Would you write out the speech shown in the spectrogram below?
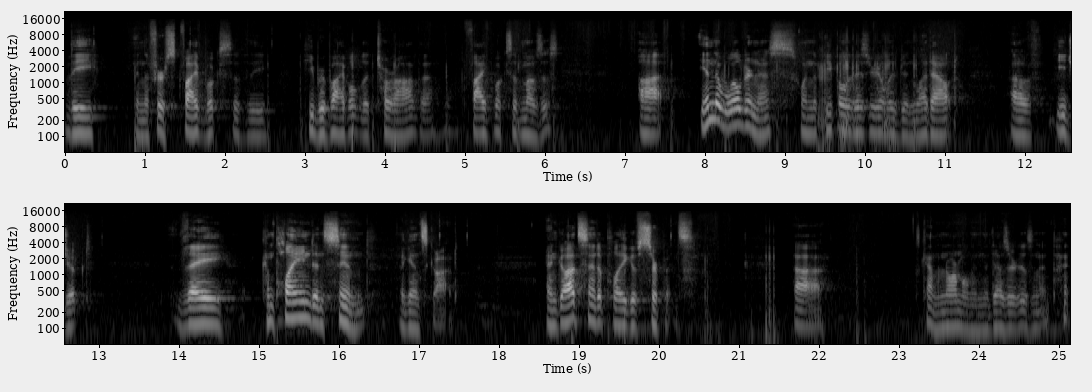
the, in the first five books of the Hebrew Bible, the Torah, the five books of Moses. Uh, in the wilderness, when the people of Israel had been led out of Egypt, they complained and sinned against God. And God sent a plague of serpents. Uh, it's kind of normal in the desert, isn't it?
